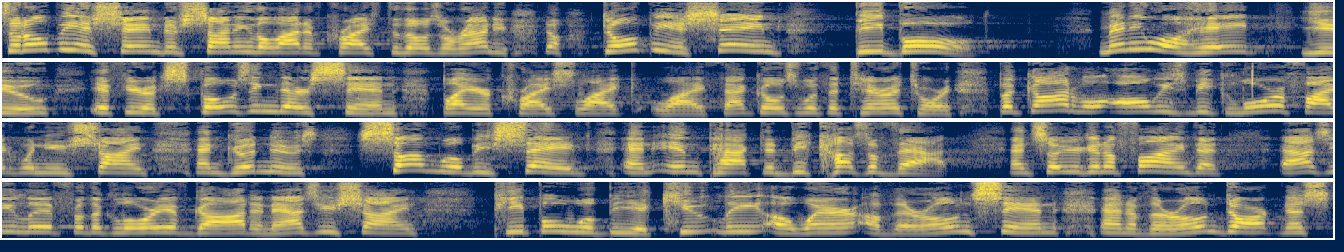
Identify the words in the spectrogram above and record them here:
So don't be ashamed of shining the light of Christ to those around you. No, don't be ashamed. Be bold. Many will hate you if you're exposing their sin by your Christ like life. That goes with the territory. But God will always be glorified when you shine. And good news, some will be saved and impacted because of that. And so you're going to find that as you live for the glory of God and as you shine, people will be acutely aware of their own sin and of their own darkness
